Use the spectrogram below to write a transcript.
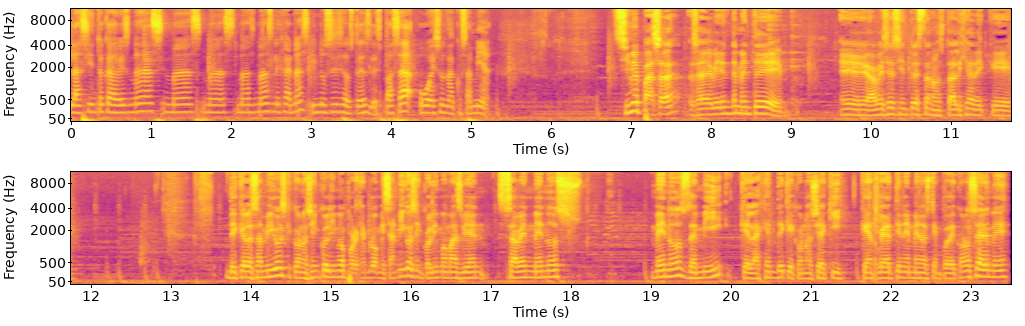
las siento cada vez más, más, más, más, más lejanas y no sé si a ustedes les pasa o es una cosa mía. Sí me pasa, o sea, evidentemente eh, a veces siento esta nostalgia de que de que los amigos que conocí en Colima, por ejemplo, mis amigos en Colima más bien saben menos menos de mí que la gente que conocí aquí, que en realidad tiene menos tiempo de conocerme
